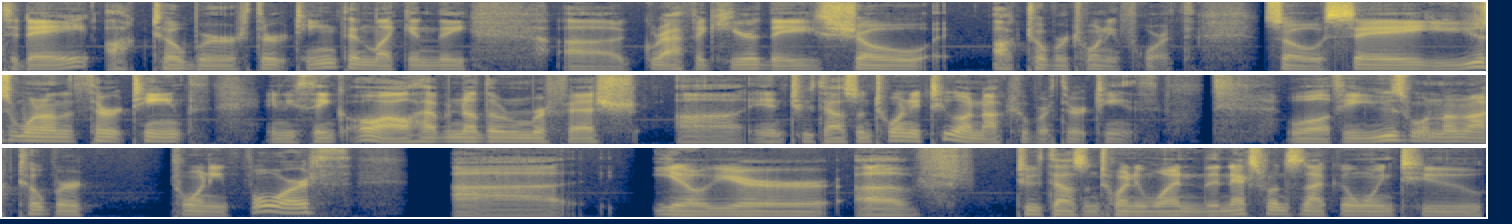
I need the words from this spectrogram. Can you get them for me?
today, October thirteenth, and like in the uh, graphic here, they show October 24th. So, say you use one on the 13th and you think, oh, I'll have another one refresh uh, in 2022 on October 13th. Well, if you use one on October 24th, uh, you know, you're of 2021, the next one's not going to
